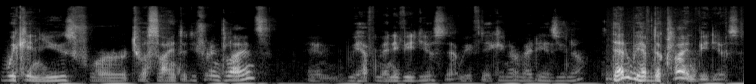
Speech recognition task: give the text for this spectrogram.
we can use for to assign to different clients and we have many videos that we've taken already as you know. Then we have the client videos.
